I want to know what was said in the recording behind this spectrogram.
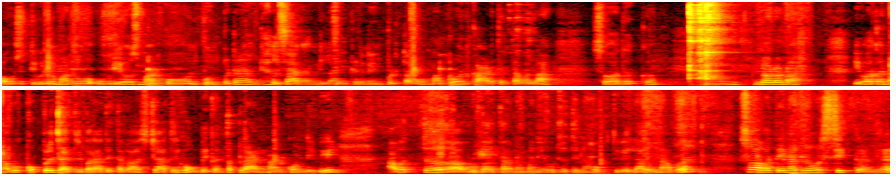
ಅವ್ರ ಜೊತೆ ವಿಡಿಯೋ ಮಾಡ್ದು ವಿಡಿಯೋಸ್ ಮಾಡ್ಕೊಂಡು ಕುಂತ್ಬಿಟ್ರೆ ನನಗೆ ಕೆಲಸ ಆಗಂಗಿಲ್ಲ. ಈ ಕಡೆ ನಿಂತ್ಬಿಡ್ತಾವೆ ಮಕ್ಕಳು ಒಂದು ಕಾಡ್ತಿರ್ತಾವಲ್ಲ. ಸೊ ಅದಕ್ಕೆ ನೋಡೋಣ. ಇವಾಗ ನಾವು ಕೊಪ್ಪಳ ಜಾತ್ರೆ ಬರತೈತಲ್ಲ, ಜಾತ್ರೆಗೆ ಹೋಗ್ಬೇಕಂತ ಪ್ಲ್ಯಾನ್ ಮಾಡ್ಕೊಂಡೀವಿ. ಅವತ್ತು ಅವರು ಬರ್ತಾರೆ ನಮ್ಮ ಮನೆಯವ್ರ ಜೊತೆನೇ ಹೋಗ್ತೀವಿ ಎಲ್ಲರೂ ನಾವು. ಸೊ ಅವತ್ತೇನಾದರೂ ಅವ್ರು ಸಿಕ್ಕ್ರಂದ್ರೆ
